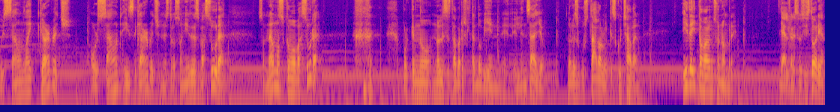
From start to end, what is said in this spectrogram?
we sound like garbage. Our sound is garbage. Nuestro sonido es basura. Sonamos como basura. Porque no, no les estaba resultando bien el, el ensayo. No les gustaba lo que escuchaban. Y de ahí tomaron su nombre. Ya el resto es historia.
